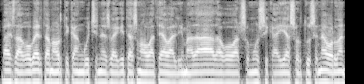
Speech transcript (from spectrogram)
ba ez dago berta, ma hortikan gutxinez ba egitasmo batea baldima da, dago arzo musika ia sortu zena, orduan,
